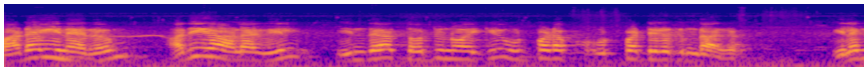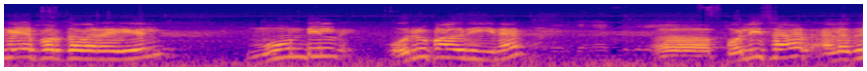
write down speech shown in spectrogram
படையினரும் அதிக அளவில் இந்த தொற்று நோய்க்கு உட்பட உட்பட்டிருக்கின்றார்கள். இலங்கையை பொறுத்தவரையில் மூன்றில் ஒரு பகுதியினர் போலீசார் அல்லது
